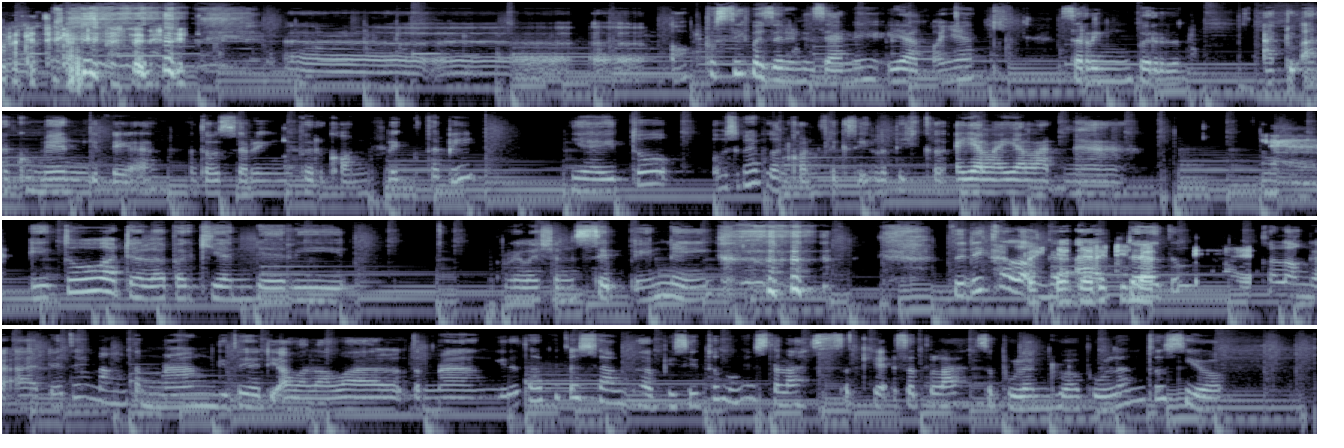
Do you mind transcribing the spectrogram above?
apa sih bahasa Indonesia nih ya pokoknya sering beradu argumen gitu ya atau sering berkonflik. Tapi ya itu oh, sebenarnya bukan konflik sih lebih ke ayal-ayalan nah nah, itu adalah bagian dari relationship ini. Jadi kalau nggak ada tuh. Kalau nggak ada tuh emang tenang gitu ya di awal-awal tenang gitu. Tapi terus habis itu mungkin setelah sekia- setelah sebulan dua bulan terus yo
